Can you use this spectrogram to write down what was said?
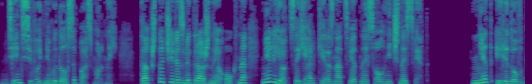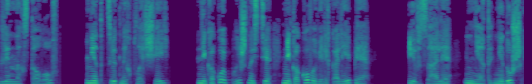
День сегодня выдался пасмурный, так что через витражные окна не льется яркий разноцветный солнечный свет. Нет и рядов длинных столов, нет цветных плащей, Никакой пышности, никакого великолепия. И в зале нет ни души.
